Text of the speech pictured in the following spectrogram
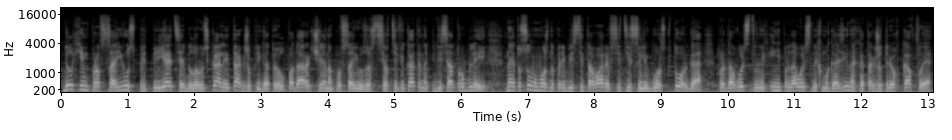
Белхим профсоюз предприятия Беларусь-Калий также приготовил подарок членам профсоюза. Сертификаты на 50 рублей. На эту сумму можно приобрести товары в сети Солигорск Торга, продовольственных и непродовольственных магазинах, а также трех кафе.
